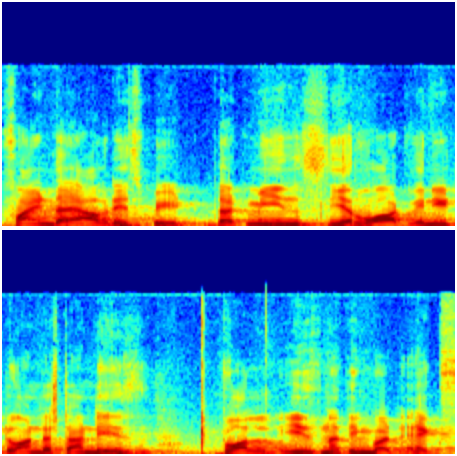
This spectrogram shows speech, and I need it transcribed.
find the average speed that means here what we need to understand is 12 is nothing but x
